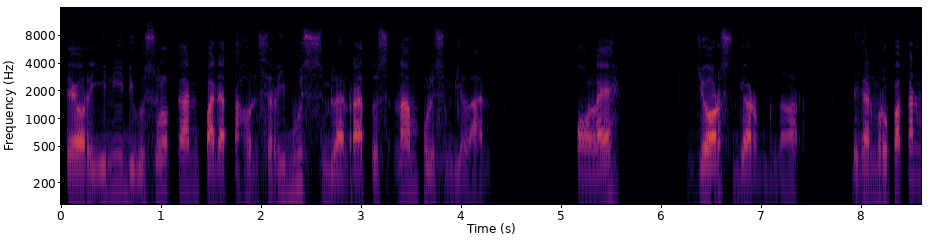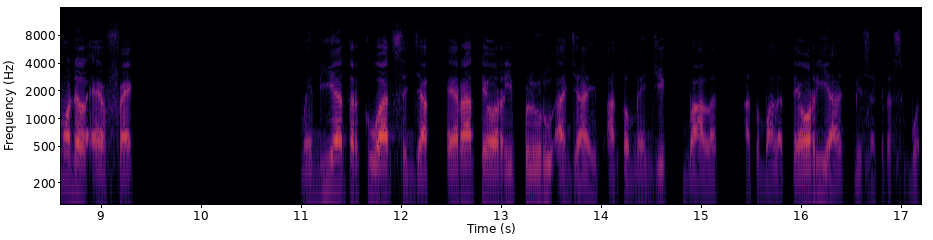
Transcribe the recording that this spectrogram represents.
Teori ini diusulkan pada tahun 1969 oleh George Gardner dengan merupakan model efek media terkuat sejak era teori peluru ajaib atau magic bullet atau bullet teori ya bisa kita sebut.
